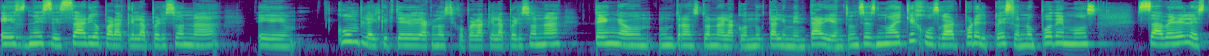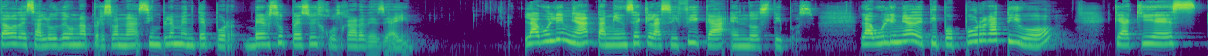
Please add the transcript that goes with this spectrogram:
es necesario para que la persona eh, cumpla el criterio diagnóstico, para que la persona tenga un, un, trastorno de la conducta alimentaria. Entonces no hay que juzgar por el peso, no podemos saber el estado de salud de una persona simplemente por ver su peso y juzgar desde ahí. La bulimia también se clasifica en dos tipos. La bulimia de tipo purgativo, que aquí es,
